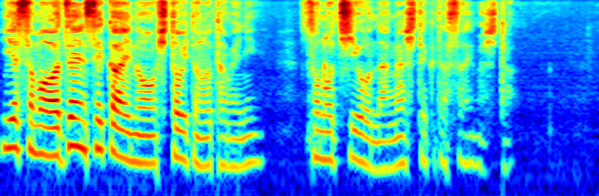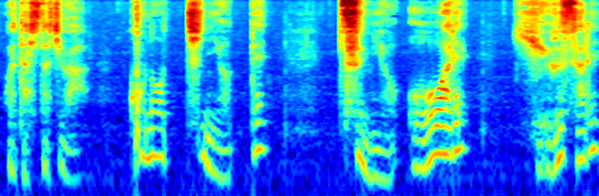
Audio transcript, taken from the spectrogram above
イエス様は全世界の人々のためにその血を流してくださいました。私たちはこの血によって罪を覆われ、許され、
